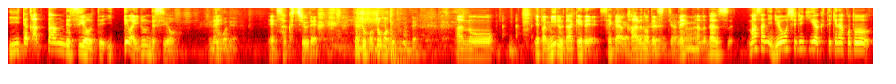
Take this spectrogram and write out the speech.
言いたかったんですよって言ってはいるんですよ。ねどこ。で？え、作中で。でどこ、どこの部分で？あのやっぱ見るだけで世界は変わるのですっていうね。うんあのだまさに量子力学的なこと、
